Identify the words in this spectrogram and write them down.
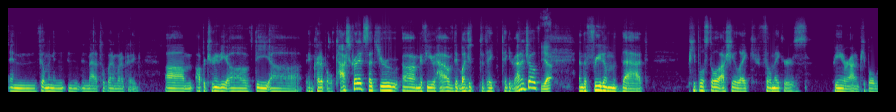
in filming in, in, in Manitoba and Winnipeg. Um, opportunity of the uh, incredible tax credits that you, um, if you have the budget to take take advantage of, Yeah, and the freedom that people still actually like filmmakers being around and people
